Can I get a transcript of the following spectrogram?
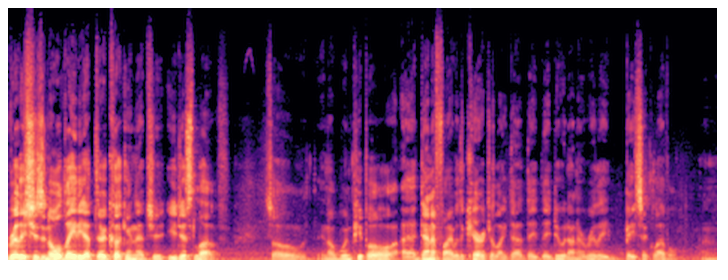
really, she's an old lady up there cooking that you, you just love. So, you know, when people identify with a character like that, they, they do it on a really basic level. And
